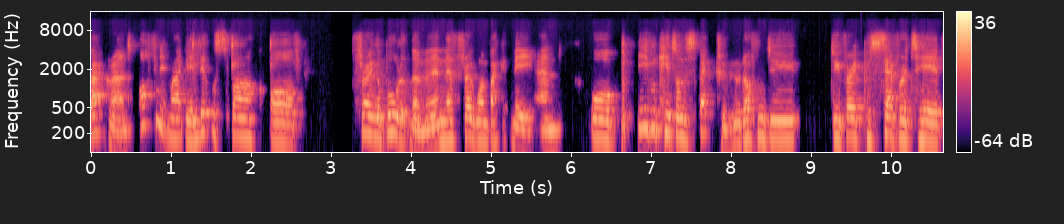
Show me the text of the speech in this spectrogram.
backgrounds, often it might be a little spark of throwing a ball at them, and then they'll throw one back at me, and or even kids on the spectrum who would often do do very perseverative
